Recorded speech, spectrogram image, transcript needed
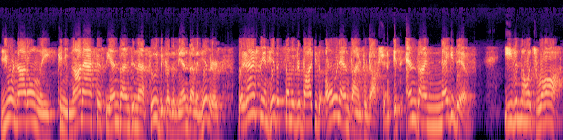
you are not only, can you not access the enzymes in that food because of the enzyme inhibitors, but it actually inhibits some of your body's own enzyme production. It's enzyme negative, even though it's raw.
